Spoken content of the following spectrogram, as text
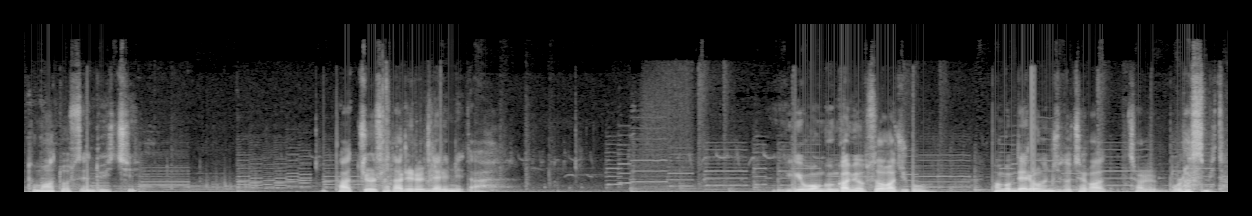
토마토 샌드위치? 밧줄 사다리를 내립니다. 이게 원근감이 없어가지고 방금 내려오는지도 제가 잘 몰랐습니다.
